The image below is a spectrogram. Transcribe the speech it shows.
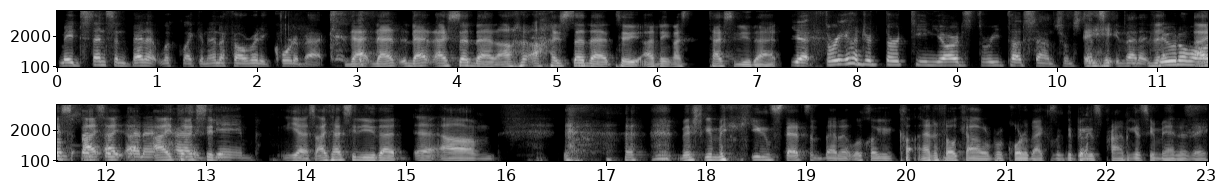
made Stetson Bennett look like an NFL ready quarterback. that that that I said that I said that too. I think I texted you that. yeah, 313 yards, three touchdowns from Stetson He- Bennett. the- Noodle I I- I- I- Bennett I has a texted- game. Yes, I texted you that. Uh, um, Michigan making Stetson Bennett look like a NFL caliber quarterback is like the biggest crime against humanity.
